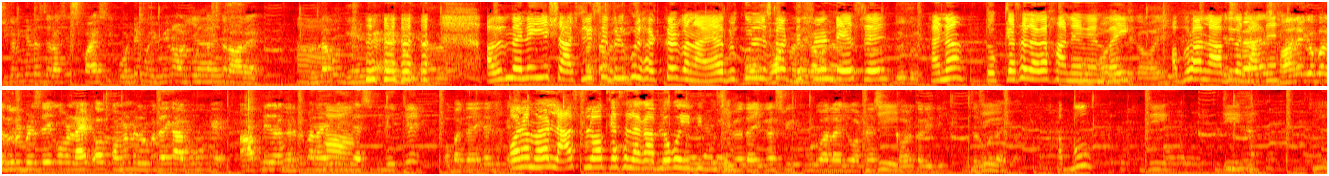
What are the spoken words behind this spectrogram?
चिकन के अंदर जरा सी स्पाइसी कोटिंग हुई है ना और टच करा रहा है। मतलब अभी मैंने ये शाशलिक से बिल्कुल हटकर बनाया है बिल्कुल इसका डिफरेंट टेस्ट है है ना? तो कैसा लगा खाने में भाई? अब बुरहान आप भी बता दें खाने के ऊपर ज़रूर फिर से एक और लाइक और कमेंट में ज़रूर बताएगा आप लोगों के। आपने जरा घर पे बनाई हाँ। रेसिपी देख के और बताएगा और हमारा लास्ट ब्लॉग कैसा लगा आप लोगों को ये भी पूछे। बताइएगा स्ट्रीट फ़ूड वाला जो आपने कवर करी थी ज़रूर अब्बू जी जी जी।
